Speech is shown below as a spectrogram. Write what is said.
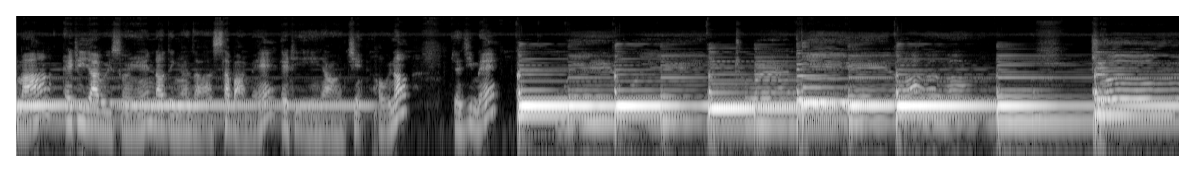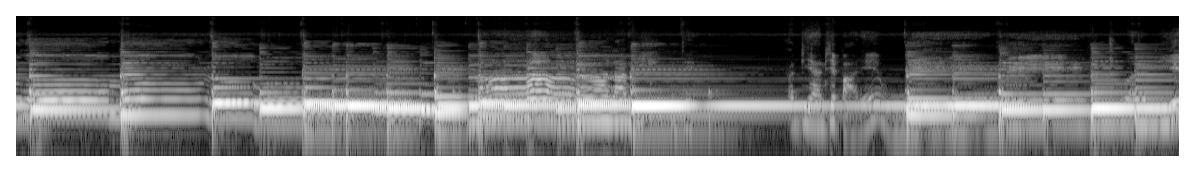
အရင်ရအောင်ကျင့်ပါအဲ့ဒီရပြီဆိုရင်နောက်တင်ကန်းစာဆက်ပါမယ်အဲ့ဒီအရင်ရအောင်ကျင့်ဟုတ်ပြီနော်ပြန်ကြည့်မယ်ဝေဝေထွယ်ပြေသွားချုံကိုမုံလို့လာပြီအပြန်ဖြစ်ပါတယ်ဝေဝေထွယ်ပြေ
